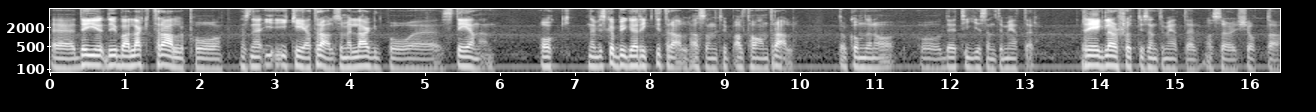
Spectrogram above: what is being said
Eh, det är ju det är bara lagt trall på... En sån här Ikea-trall som är lagd på eh, stenen. Och när vi ska bygga riktig trall, alltså en typ altantrall. Då kom den och, och det är 10 centimeter. Reglar 70 centimeter och så är det 28,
